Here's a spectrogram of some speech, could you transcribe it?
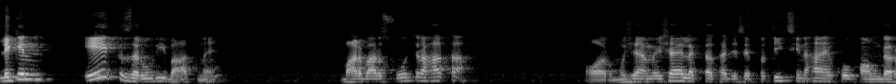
लेकिन एक ज़रूरी बात मैं बार बार सोच रहा था और मुझे हमेशा ये लगता था, जैसे प्रतीक सिन्हा है को फाउंडर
